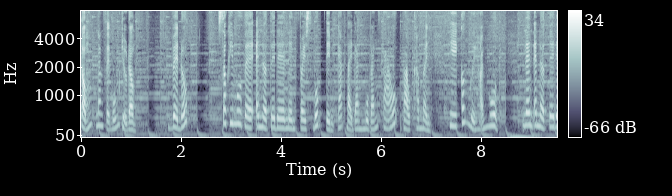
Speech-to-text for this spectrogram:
tổng 5,4 triệu đồng. Về đốt, sau khi mua về, NTD lên Facebook tìm các bài đăng mua bán pháo vào comment thì có người hỏi mua, nên NTD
